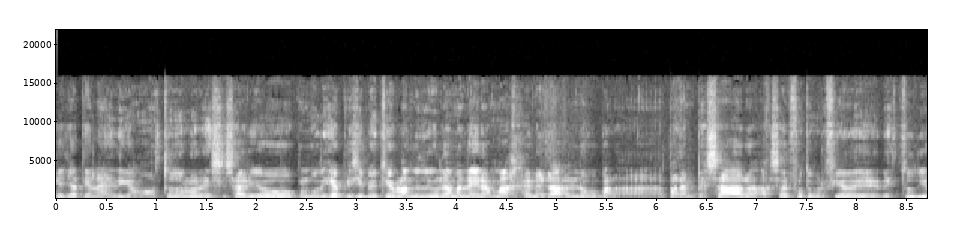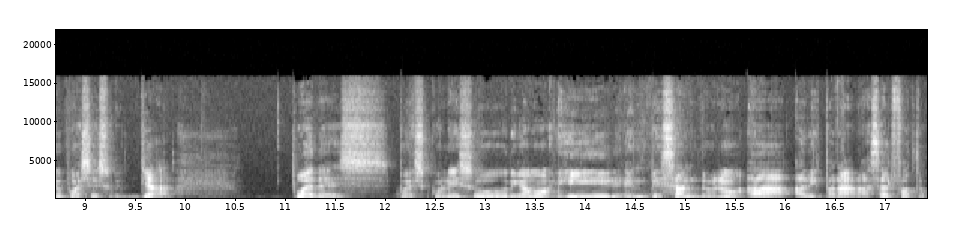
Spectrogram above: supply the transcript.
Que ya tienes, digamos, todo lo necesario, como dije al principio, estoy hablando de una manera más general, ¿no? Para, empezar a hacer fotografía de, estudio, pues eso, ya puedes, pues con eso, digamos, ir empezando, ¿no? A, disparar, a hacer fotos.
